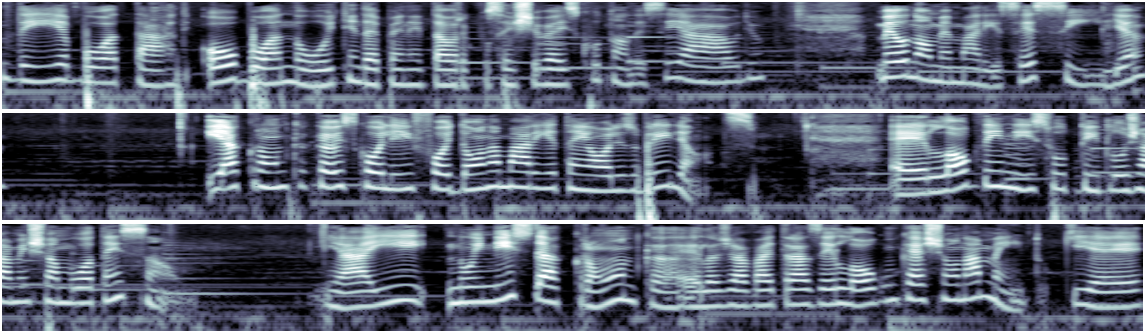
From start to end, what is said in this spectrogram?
dia, boa tarde ou boa noite, independente da hora que você estiver escutando esse áudio. Meu nome é Maria Cecília e a crônica que eu escolhi foi Dona Maria tem olhos brilhantes. É, logo de início o título já me chamou a atenção. E aí, no início da crônica, ela já vai trazer logo um questionamento, que é:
